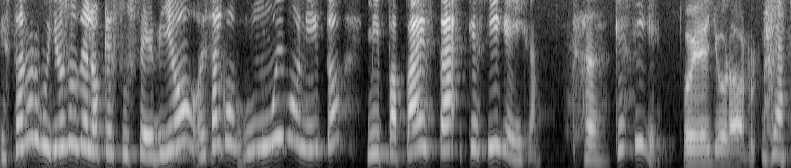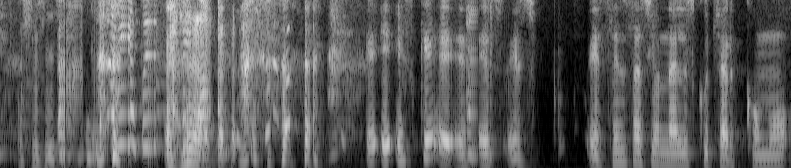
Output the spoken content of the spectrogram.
Están orgullosos de lo que sucedió. Es algo muy bonito. Mi papá está, ¿qué sigue, hija? ¿Qué sigue? Voy a llorar. E, e, es que es, es, sensacional escuchar cómo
